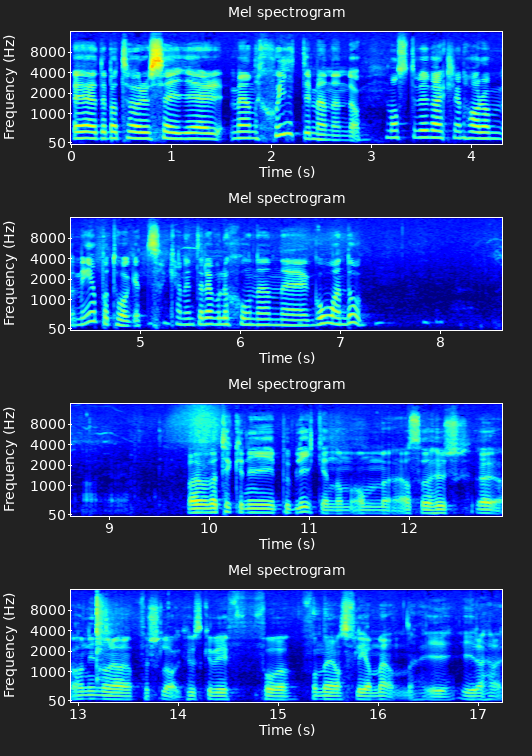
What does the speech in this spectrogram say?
eh, debattörer säger, men skit i männen då. Måste vi verkligen ha dem med på tåget? Kan inte revolutionen eh, gå ändå? Vad, vad, tycker ni i publiken om, om alltså hur, eh, har ni några förslag? Hur ska vi få, få med oss fler män i, i det här?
